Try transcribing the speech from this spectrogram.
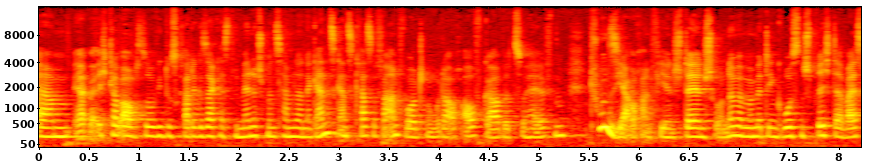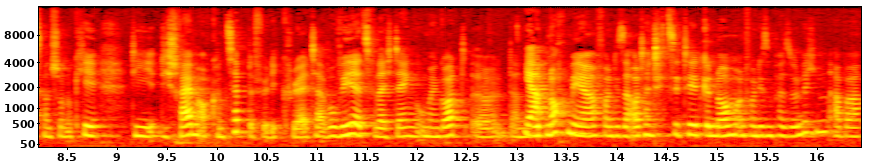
Ähm, ja, ich glaube auch, so wie du es gerade gesagt hast, die Managements haben da eine ganz, ganz krasse Verantwortung oder auch Aufgabe zu helfen. Tun sie ja auch an vielen Stellen schon. Ne? Wenn man mit den Großen spricht, da weiß man schon, okay, die, die schreiben auch Konzepte für die Creator, wo wir jetzt vielleicht denken, oh mein Gott, äh, dann ja. wird noch mehr von dieser Authentizität genommen und von diesem Persönlichen, aber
